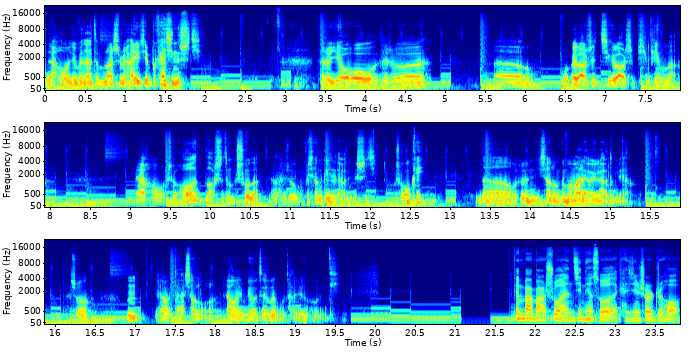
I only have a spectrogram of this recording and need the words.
然后我就问他怎么了，是不是还有一些不开心的事情？他说有，他说，呃，我被老师几个老师批评了。然后我说哦，老师怎么说的？然后他说我不想跟你聊这个事情。我说 OK，那我说你上楼跟妈妈聊一聊怎么样？他说嗯，然后大家上楼了，然后就没有再问过他任何问题。跟爸爸说完今天所有的开心事儿之后，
